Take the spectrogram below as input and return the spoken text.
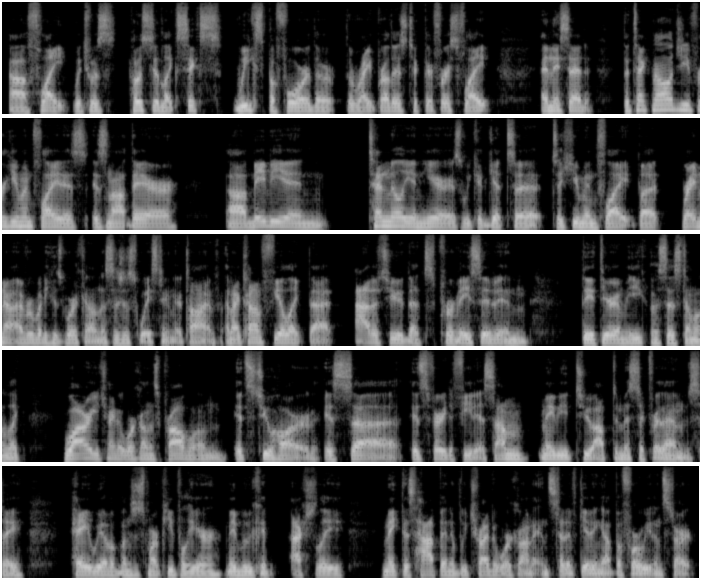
uh, flight, which was posted like six weeks before the the Wright brothers took their first flight, and they said the technology for human flight is is not there. Uh, maybe in 10 million years we could get to to human flight but right now everybody who's working on this is just wasting their time. And i kind of feel like that attitude that's pervasive in the ethereum ecosystem of like why are you trying to work on this problem? It's too hard. It's uh it's very defeatist. I'm maybe too optimistic for them to say hey we have a bunch of smart people here. Maybe we could actually make this happen if we tried to work on it instead of giving up before we even start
